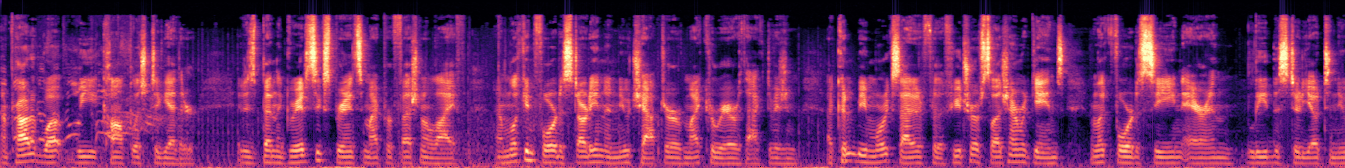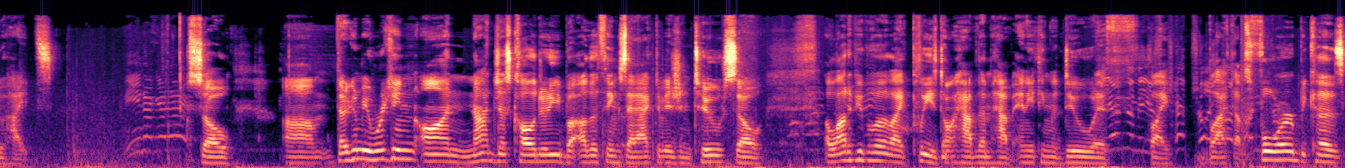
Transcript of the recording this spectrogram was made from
I'm proud of what we accomplished together. It has been the greatest experience in my professional life. I'm looking forward to starting a new chapter of my career with Activision. I couldn't be more excited for the future of Sledgehammer Games and look forward to seeing Aaron lead the studio to new heights. So, um, they're going to be working on not just Call of Duty, but other things at Activision too. So, a lot of people are like, please don't have them have anything to do with like Black Ops 4 because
